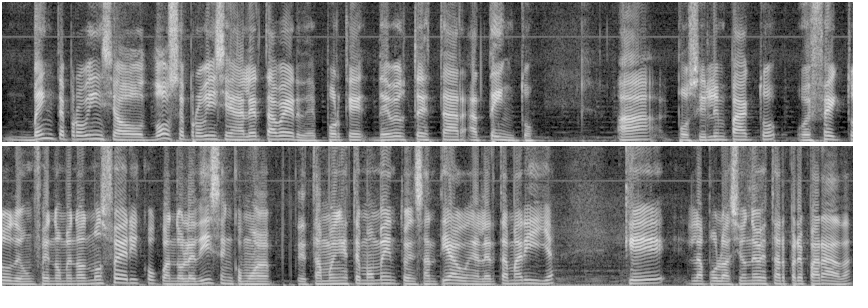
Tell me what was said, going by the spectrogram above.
20 provincias o 12 provincias en alerta verde, porque debe usted estar atento a posible impacto o efecto de un fenómeno atmosférico. Cuando le dicen, como estamos en este momento en Santiago en alerta amarilla, que la población debe estar preparada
